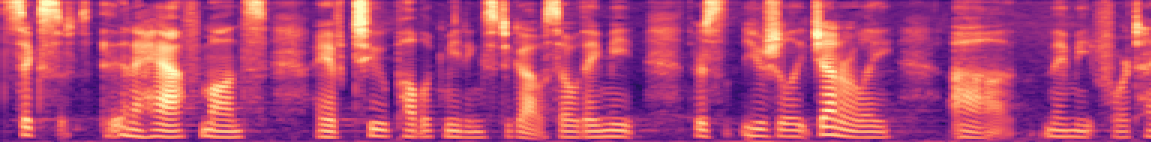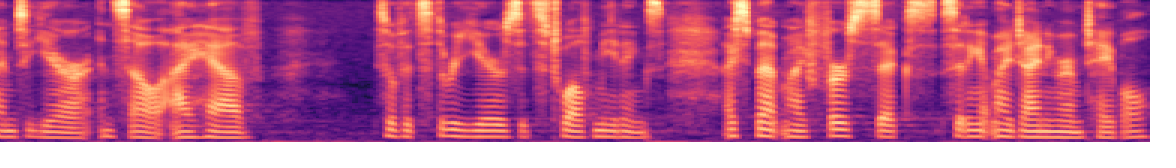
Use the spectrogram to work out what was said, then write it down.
six and a half months. I have two public meetings to go. So they meet, there's usually, generally, uh, they meet four times a year. And so I have, so if it's three years, it's 12 meetings. I spent my first six sitting at my dining room table,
